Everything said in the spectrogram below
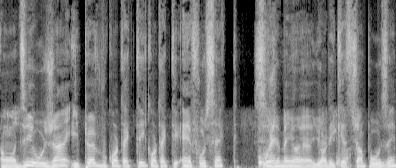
on dit aux gens, ils peuvent vous contacter, contacter InfoSect si jamais ils ont des questions à poser.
